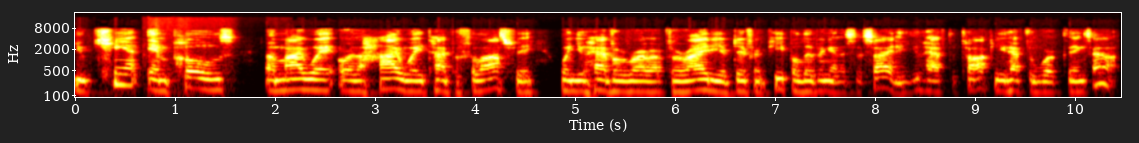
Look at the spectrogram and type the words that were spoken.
You can't impose a my way or the highway type of philosophy when you have a variety of different people living in a society. You have to talk and you have to work things out.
